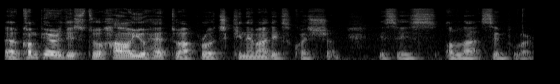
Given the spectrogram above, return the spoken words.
Uh, compare this to how you had to approach kinematics question. This is a lot simpler.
